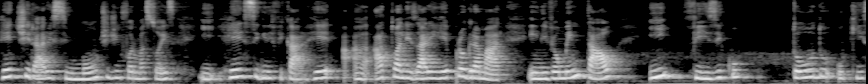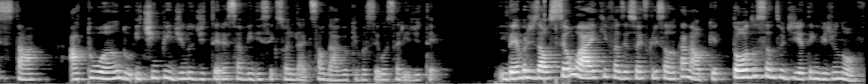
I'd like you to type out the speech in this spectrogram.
retirar esse monte de informações e ressignificar, re, atualizar e reprogramar em nível mental e físico tudo o que está atuando e te impedindo de ter essa vida e sexualidade saudável que você gostaria de ter. Lembra de dar o seu like e fazer sua inscrição no canal, porque todo santo dia tem vídeo novo.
